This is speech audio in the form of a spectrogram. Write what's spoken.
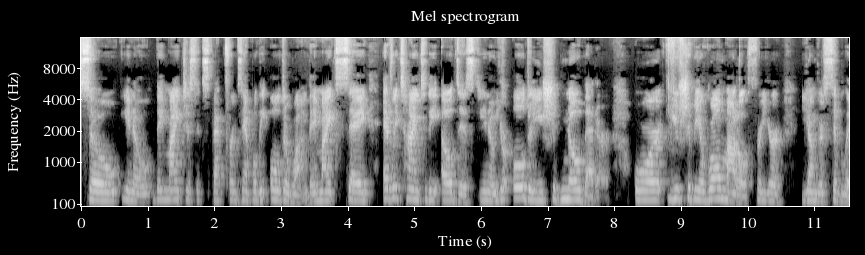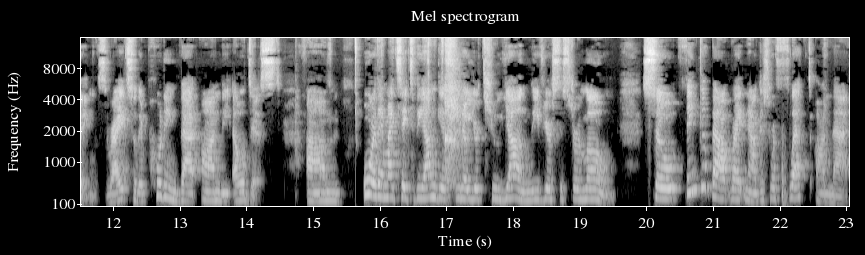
So, you know, they might just expect, for example, the older one, they might say every time to the eldest, you know, you're older, you should know better, or you should be a role model for your younger siblings, right? So they're putting that on the eldest. Um, or they might say to the youngest, you know, you're too young, leave your sister alone. So think about right now, just reflect on that.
